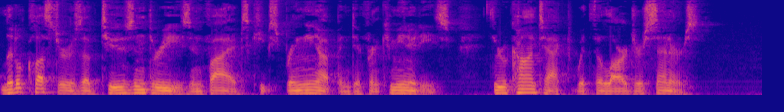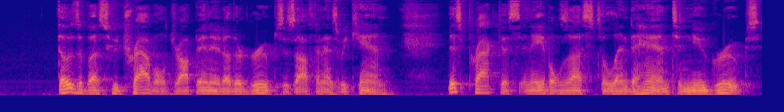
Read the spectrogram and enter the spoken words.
Little clusters of twos and threes and fives keep springing up in different communities through contact with the larger centers. Those of us who travel drop in at other groups as often as we can. This practice enables us to lend a hand to new groups,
